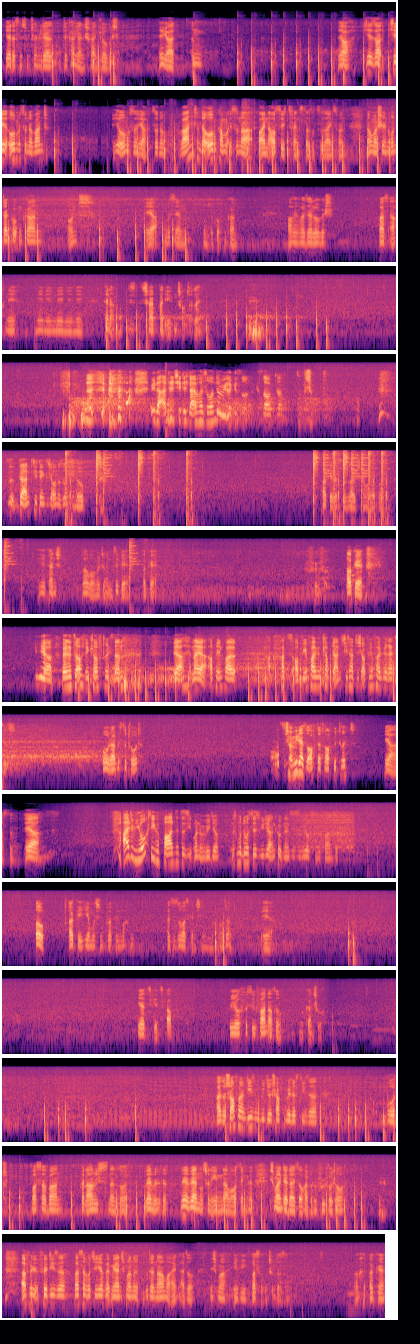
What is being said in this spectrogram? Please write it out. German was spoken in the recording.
ja, das ist nicht im Channel, der der kann gar nicht schreien, glaube ich. Egal. Und, ja, hier, hier oben ist so eine Wand. Hier oben ist so, ja, so eine Wand und da oben kann man, ist so eine, ein Aussichtsfenster sozusagen, dass man nochmal schön runter gucken kann und ja, ein bisschen runter gucken kann. Auf jeden Fall sehr logisch. Was? Ach nee. Nee, nee, nee, nee, nee. Genau. Ich schreibe gerade irgendeinen Schrott rein. Wie der Antinschied da einfach so runter wieder gesaugt, gesaugt hat. So, so der Antinschied denkt sich auch nur so, nope. Okay, das soll ich nochmal wegmachen. Hier kann ich Blaubaum mit join the game. Okay. Okay. Ja, wenn du so auf den Knopf drückst, dann. ja, naja, auf jeden Fall hat es auf jeden Fall geklappt. Der Anstieg hat dich auf jeden Fall gerettet. Oh, da bist du tot. Schon wieder so oft da drauf gedrückt? Ja, hast du. Ja. Alter, wie hoch die gefahren sind, das sieht man im Video. Das, du musst dir das Video angucken, dann siehst du, wie hoch sie gefahren sind. Oh. Okay, hier muss ich einen Block hinmachen. Also sowas kann ich hier machen, oder? Ja. Jetzt geht's ab. Wie hoch bist du gefahren? Achso, noch ganz hoch. Also ich hoffe, in diesem Video schaffen wir das, diese Boot, Wasserbahn, keine Ahnung, wie ich es nennen soll. Werden wir, wir werden uns schon einen Namen ausdenken können. Ich meine, der da ist auch einfach nur Freefall Tower. Aber für, für diese Wasserrutsche hier fällt mir ja nicht mal ein guter Name ein. Also nicht mal irgendwie Wasserrutsche oder so. Ach, okay.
